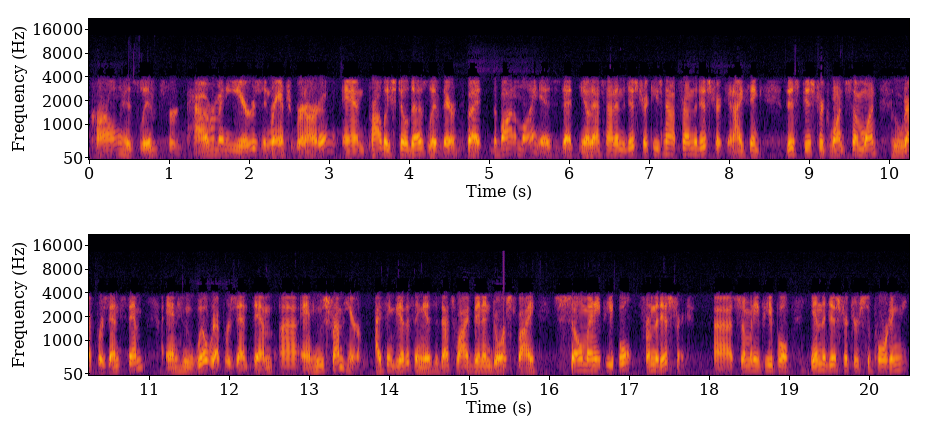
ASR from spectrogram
Carl has lived for however many years in Rancho Bernardo and probably still does live there. But the bottom line is that, you know, that's not in the district. He's not from the district. And I think this district wants someone who represents them and who will represent them uh, and who's from here. I think the other thing is that that's why I've been endorsed by so many people from the district. Uh, so many people in the district are supporting me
